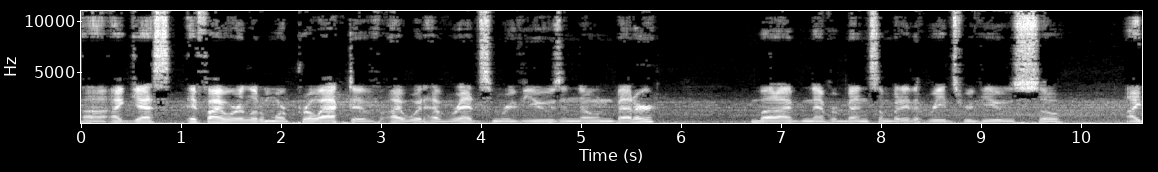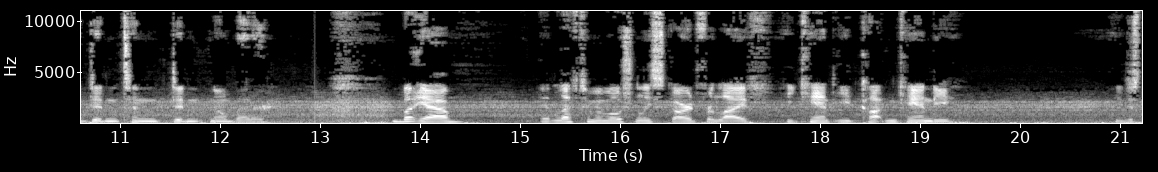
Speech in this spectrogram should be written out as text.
Uh, I guess if I were a little more proactive, I would have read some reviews and known better. But I've never been somebody that reads reviews, so I didn't and didn't know better. But yeah, it left him emotionally scarred for life. He can't eat cotton candy. He just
